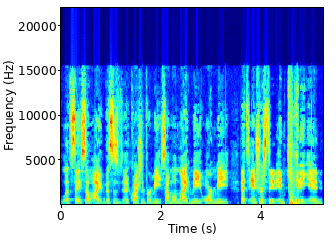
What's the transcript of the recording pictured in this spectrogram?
Let's say some. I, this is a question for me. Someone like me or me that's interested in getting in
